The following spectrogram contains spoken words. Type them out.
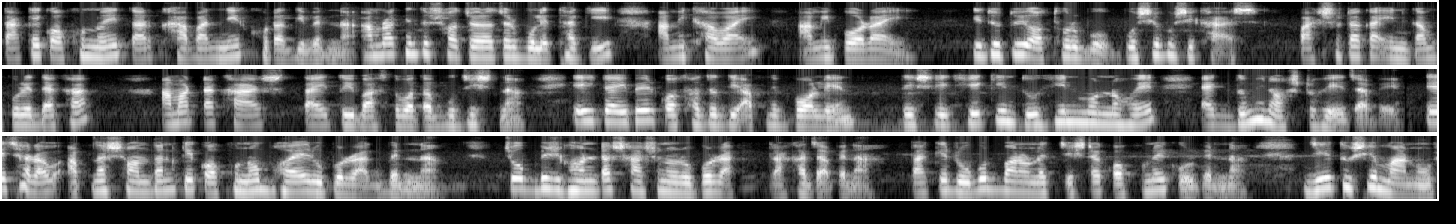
তাকে কখনোই তার খাবার নিয়ে খোটা দিবেন না। আমরা কিন্তু সচরাচর বলে থাকি, আমি খাওয়াই, আমি পড়াই, কিন্তু তুই অথর্ব, বসে বসে খাস, পাঁচশো টাকা ইনকাম করে দেখা, আমারটা খাস, তাই তুই বাস্তবতা বুঝিস না। এই টাইপের কথা যদি আপনি বলেন তে সে খেয়ে কিন্তু হীনমন্য হয়ে একদমই নষ্ট হয়ে যাবে। এছাড়াও আপনার সন্তানকে কখনো ভয়ের উপর রাখবেন না। চব্বিশ ঘণ্টা শাসনের উপর রাখা যাবে না। তাকে রোবট বানানোর চেষ্টা কখনোই করবেন না। যেহেতু সে মানুষ,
